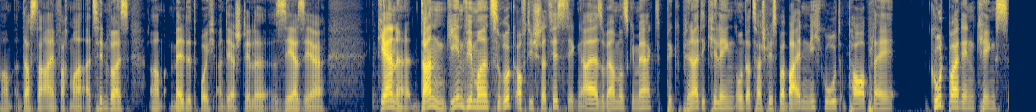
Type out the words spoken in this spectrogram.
ähm, das da einfach mal als Hinweis. Ähm, meldet euch an der Stelle sehr, sehr gerne. Dann gehen wir mal zurück auf die Statistiken. Also wir haben uns gemerkt, Penalty Killing, Unterzahlspiel ist bei beiden nicht gut. Powerplay gut bei den Kings,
